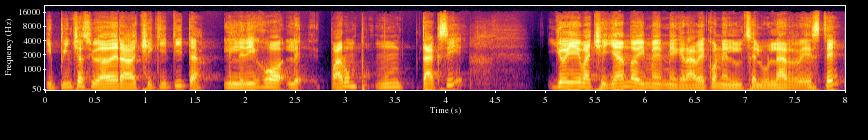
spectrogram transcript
Y pinche ciudad era chiquitita. Y le dijo, le, para un, un taxi. Yo ya iba chillando, ahí me, me grabé con el celular este.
